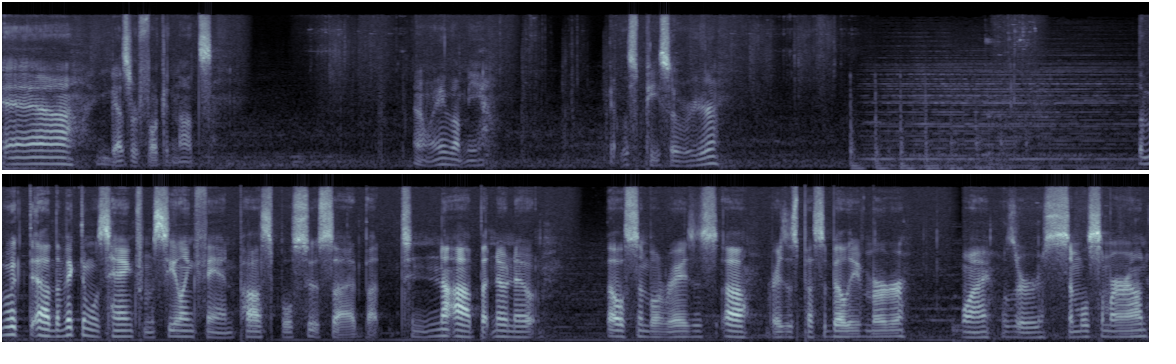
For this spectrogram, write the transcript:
Yeah, you guys are fucking nuts. Anyway, let me get this piece over here. The, vict uh, the victim was hanged from a ceiling fan, possible suicide, but to no uh, but no note. Bell symbol raises uh raises possibility of murder. Why? Was there a symbol somewhere around?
